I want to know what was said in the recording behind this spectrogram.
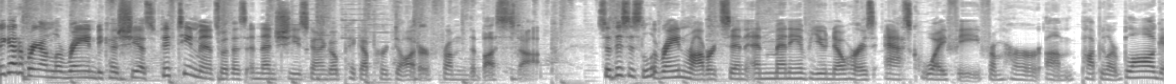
we got to bring on Lorraine because she has 15 minutes with us and then she's going to go pick up her daughter from the bus stop. So this is Lorraine Robertson, and many of you know her as Ask Wifey from her um, popular blog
